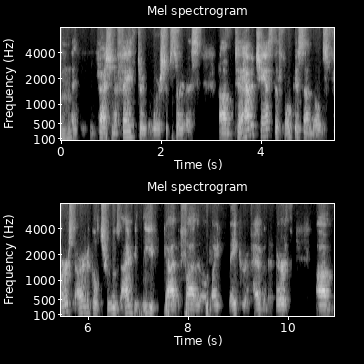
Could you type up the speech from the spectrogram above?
mm-hmm. as a confession of faith during the worship service. Um, to have a chance to focus on those first article truths, I believe God the Father Almighty, maker of heaven and earth, um,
